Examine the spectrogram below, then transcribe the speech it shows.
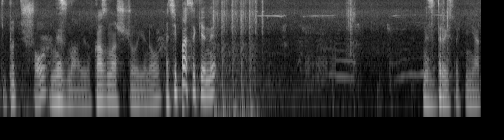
Типу, що? Не знаю. Казна що, you know? А ці песики не. Не здриснуть ніяк.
